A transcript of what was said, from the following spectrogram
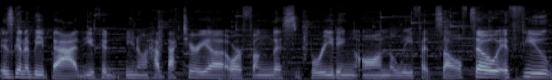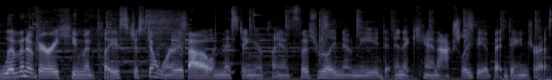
is going to be bad. You could, you know, have bacteria or fungus breeding on the leaf itself. So if you live in a very humid place, just don't worry about misting your plants. There's really no need and it can actually be a bit dangerous.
